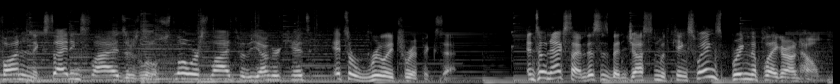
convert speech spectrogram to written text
fun and exciting slides, there's little slower slides for the younger kids. It's a really terrific set. Until next time, this has been Justin with King Swings. Bring the playground home.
